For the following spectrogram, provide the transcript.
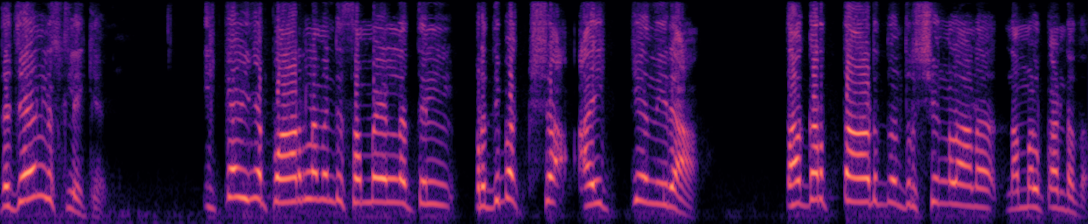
ദ ജേർണലിസ്റ്റിലേക്ക്. ഇക്കഴിഞ്ഞ പാർലമെന്റ് സമ്മേളനത്തിൽ പ്രതിപക്ഷ ഐക്യനിര തകർത്താടുന്ന ദൃശ്യങ്ങളാണ് നമ്മൾ കണ്ടത്.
